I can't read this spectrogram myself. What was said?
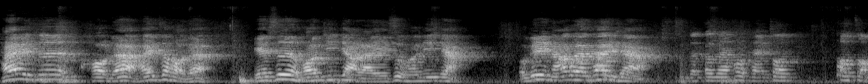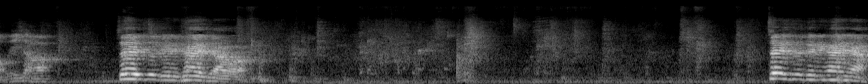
还有一只好的，还有一只好的，也是黄金甲的，也是黄金甲。我给你拿过来看一下。那刚才后台照照找了一下啊。这一只给你看一下吧。这一只给你看一下，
